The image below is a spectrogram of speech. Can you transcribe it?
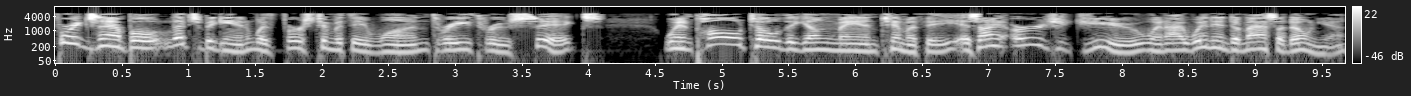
For example, let's begin with 1 Timothy 1, 3 through 6, when Paul told the young man Timothy, As I urged you when I went into Macedonia,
